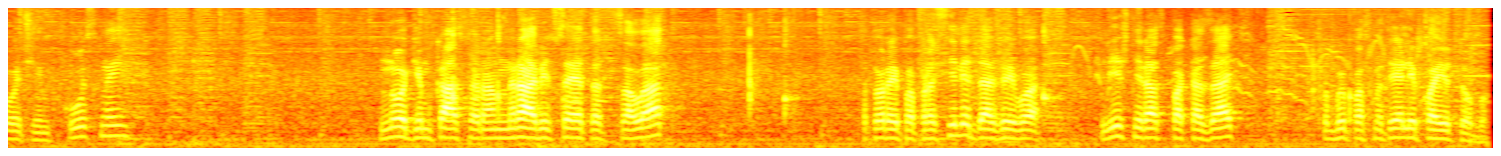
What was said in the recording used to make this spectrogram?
очень вкусный. Многим кассерам нравится этот салат, которые попросили даже его лишний раз показать, чтобы вы посмотрели по ютубу.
